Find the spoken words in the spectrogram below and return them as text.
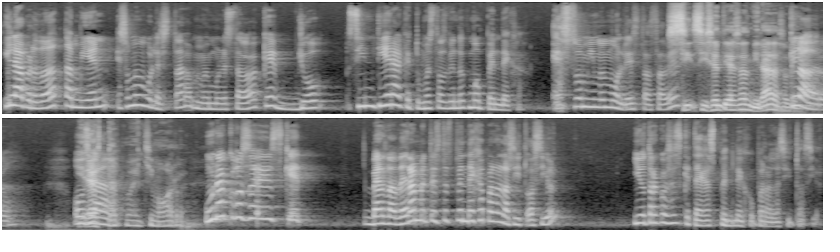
Y la verdad también, eso me molestaba, me molestaba que yo sintiera que tú me estás viendo como pendeja. Eso a mí me molesta, ¿sabes? Sí, sí sentías esas miradas. ¿o? Claro. O Mira sea, una cosa es que verdaderamente estés pendeja para la situación y otra cosa es que te hagas pendejo para la situación.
